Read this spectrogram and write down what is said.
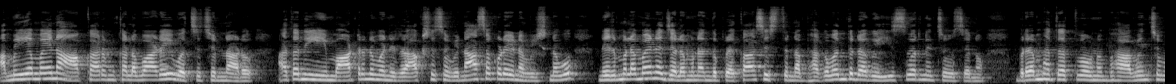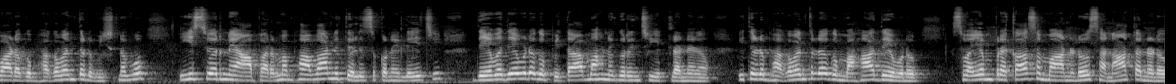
అమేయమైన ఆకారం కలవాడై వచ్చుచున్నాడు. అతని ఈ మాటను విని రాక్షస వినాశకుడైన విష్ణువు నిర్మలమైన జలమునందు ప్రకాశిస్తున్న భగవంతుడగు ఈశ్వరుని చూసెను. బ్రహ్మతత్వమును భావించువాడగు భగవంతుడు విష్ణువు ఈశ్వరుని ఆ పరమ స్వభావాన్ని తెలుసుకుని లేచి దేవదేవుడగు పితామహుని గురించి ఇట్లనెను. ఇతడు భగవంతుడగు మహాదేవుడు స్వయం ప్రకాశమానుడు సనాతనుడు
